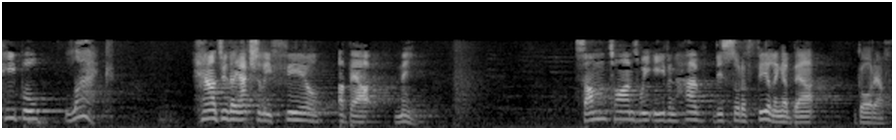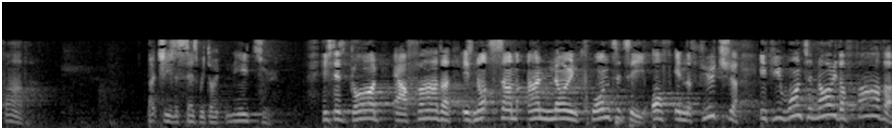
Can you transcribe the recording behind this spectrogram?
people like? How do they actually feel about me? Sometimes we even have this sort of feeling about God our Father. But Jesus says we don't need to. He says God our Father is not some unknown quantity off in the future. If you want to know the Father,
